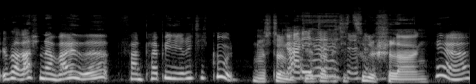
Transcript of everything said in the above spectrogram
überraschenderweise fand Peppi die richtig gut. Ja, stimmt, die hat Geil. da richtig zugeschlagen. Ja,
